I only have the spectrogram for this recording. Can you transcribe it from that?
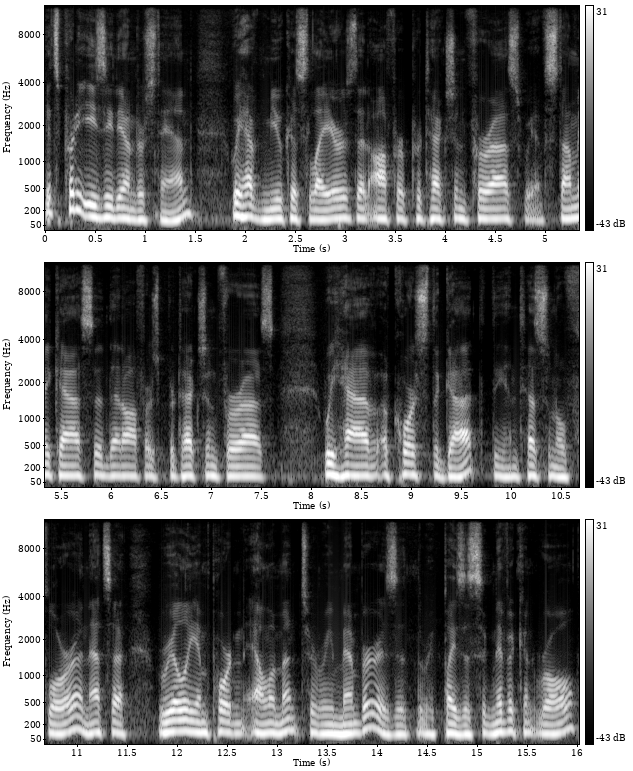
it's pretty easy to understand. We have mucus layers that offer protection for us. We have stomach acid that offers protection for us. We have, of course, the gut, the intestinal flora, and that's a really important element to remember as it plays a significant role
